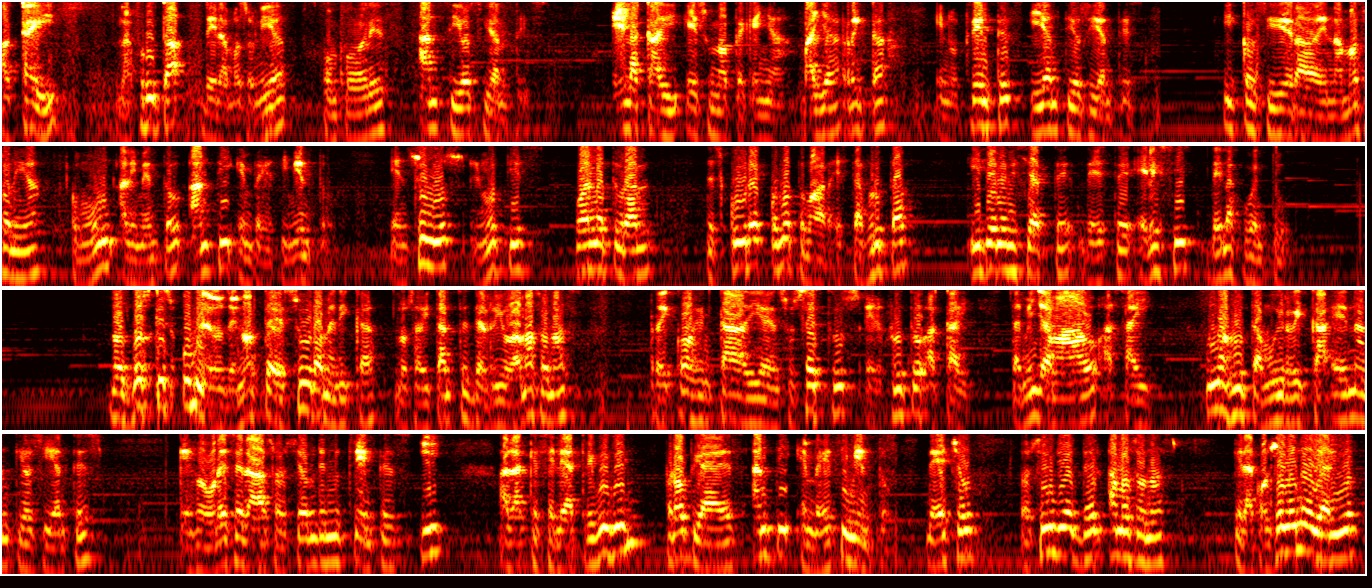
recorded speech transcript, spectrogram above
Acai, la fruta de la Amazonía con poderes antioxidantes. El acai es una pequeña baya rica en nutrientes y antioxidantes y considerada en la Amazonía como un alimento anti-envejecimiento. En zumos, smoothies o al natural, descubre cómo tomar esta fruta y beneficiarte de este elixir de la juventud. Los bosques húmedos de norte de Sudamérica, los habitantes del río Amazonas, recogen cada día en sus cestos el fruto acai, también llamado açaí, una fruta muy rica en antioxidantes que favorece la absorción de nutrientes y a la que se le atribuyen propiedades anti-envejecimiento. De hecho, los indios del Amazonas que la consumen a diario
